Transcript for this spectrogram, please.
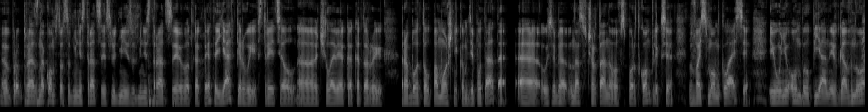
э, Про, про знакомство с администрацией, с людьми из администрации, вот как-то это. Я впервые встретил э, человека, который работал помощником депутата э, у себя, у нас в Чертаново в спорткомплексе в восьмом классе, и у него он был пьяный в говно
